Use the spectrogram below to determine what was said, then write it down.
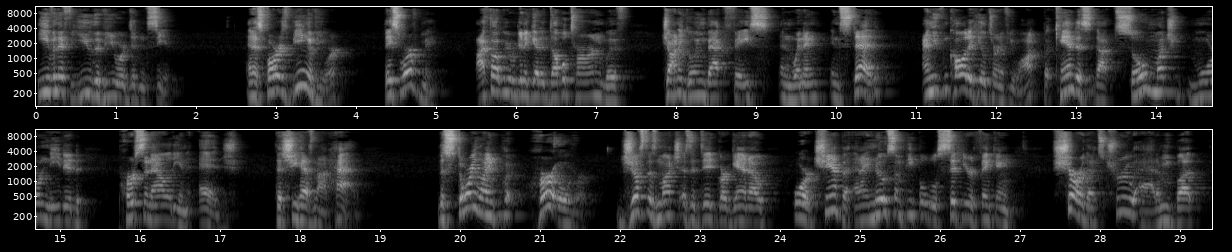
even if you, the viewer, didn't see it. And as far as being a viewer, they swerved me. I thought we were going to get a double turn with Johnny going back face and winning. Instead, and you can call it a heel turn if you want, but Candice got so much more needed personality and edge that she has not had. The storyline put her over just as much as it did Gargano or Ciampa, And I know some people will sit here thinking, sure, that's true, Adam, but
